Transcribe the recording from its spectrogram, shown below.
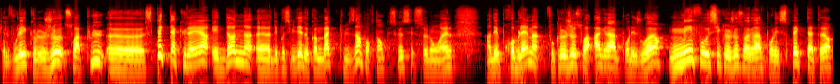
qu'elle voulait que le jeu soit plus euh, spectaculaire et donne euh, des possibilités de comeback plus importants, puisque c'est selon elle un des problèmes. Il faut que le jeu soit agréable pour les joueurs, mais il faut aussi que le jeu soit agréable pour les spectateurs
